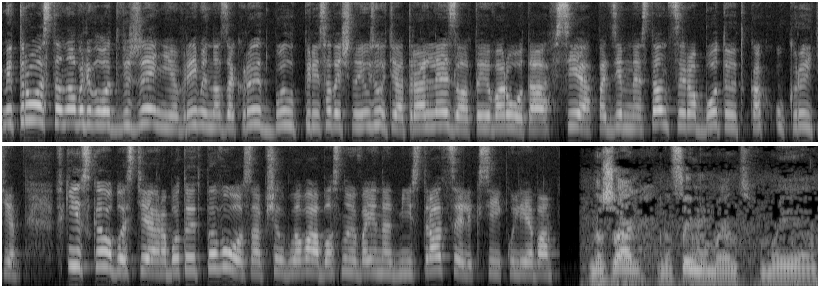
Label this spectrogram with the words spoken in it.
Метро останавливало движение. Временно закрыт был пересадочный узел «Театральные золотые ворота». Все подземные станции работают как укрытие. В Киевской области работает ПВО, сообщил глава областной военной администрации Алексей Кулеба. На жаль, на цей момент ми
